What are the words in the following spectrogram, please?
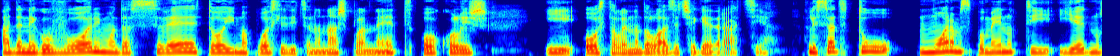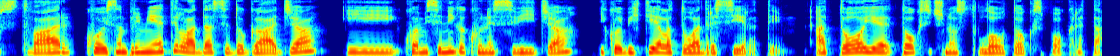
A da ne govorimo da sve to ima posljedice na naš planet, okoliš i ostale nadolazeće generacije. Ali sad tu moram spomenuti jednu stvar koju sam primijetila da se događa i koja mi se nikako ne sviđa i koju bih htjela tu adresirati. A to je toksičnost low tox pokreta.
